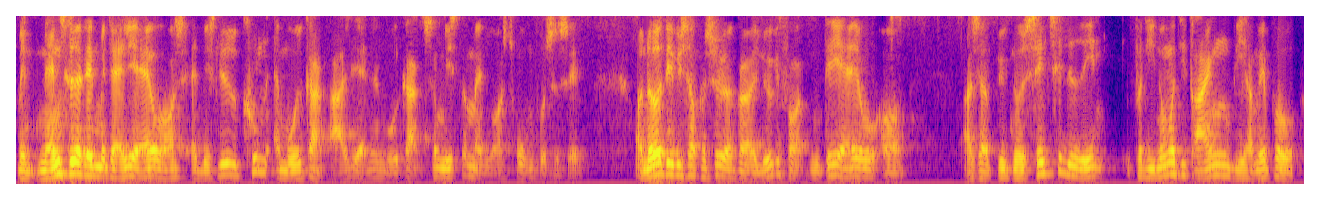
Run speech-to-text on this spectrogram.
men den anden side af den medalje er jo også, at hvis livet kun er modgang, og aldrig andet end modgang, så mister man jo også troen på sig selv. Og noget af det, vi så forsøger at gøre i Lykkefonden, det er jo at altså, bygge noget selvtillid ind, fordi nogle af de drenge, vi har med på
